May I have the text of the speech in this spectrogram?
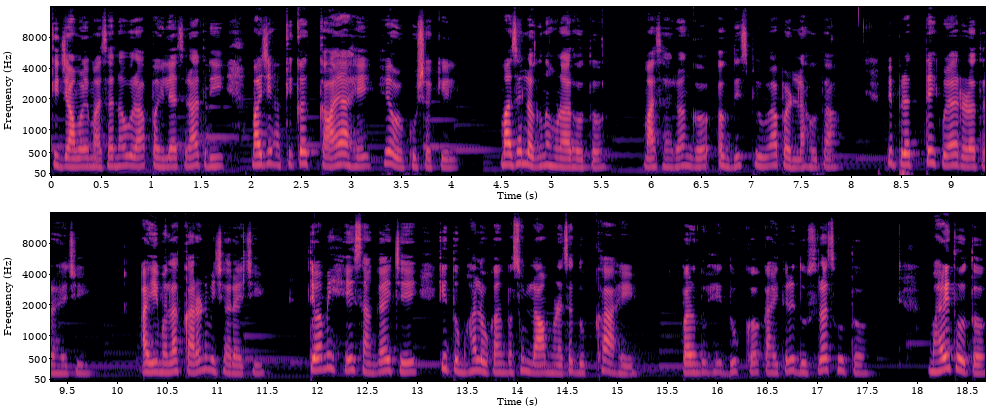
की ज्यामुळे माझा नवरा पहिल्याच रात्री माझी हकीकत काय आहे हे ओळखू शकेल. माझं लग्न होणार होतं. माझा रंग अगदीच पिवळा पडला होता. मी प्रत्येक वेळा रडत राहायची. आई मला कारण विचारायची. तेव्हा मी हे सांगायचे की तुम्हा लोकांपासून लांब होण्याचं दुःख आहे. परंतु हे दुःख काहीतरी दुसरंच होतं. माहीत होतं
